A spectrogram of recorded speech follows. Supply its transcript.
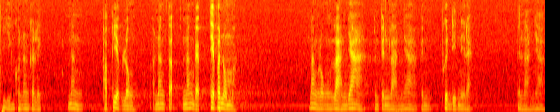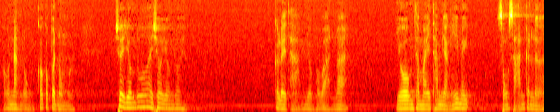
ผู้หญิงคนนั้นก็เลยนั่งพับเพียบลง นั่งนั่งแบบเทพนมอะนั่งลงลานหญ้า มันเป็นลานหญ้า เป็นพื้นดินนี่แหละ เป็นลานหญ้าเขาก็นั่งลง เขาก็ประนมมือ ช่วยโยมด้วย ช่วยโยมด้วย ก็เลยถามโยมพวานว่า โยมทำไมทำอย่างนี้ไม่สงสารกันเหรอ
